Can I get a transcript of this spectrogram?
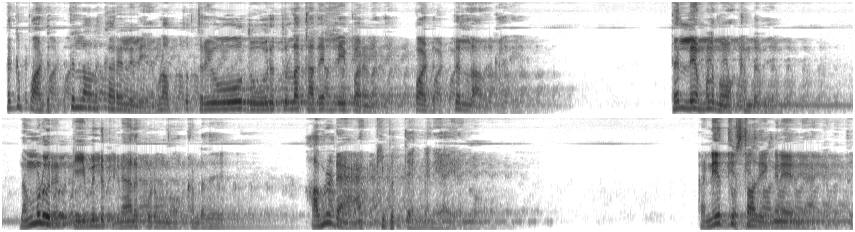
ഇതൊക്കെ ഇപ്പൊ അടുത്തുള്ള ആൾക്കാരല്ലേ നമ്മൾ അപ്പൊ എത്രയോ ദൂരത്തുള്ള കഥയല്ലേ ഈ പറയണത്. ഇപ്പൊ അടുത്തുള്ള ആൾക്കാർ ഇതല്ലേ നമ്മൾ നോക്കേണ്ടത്. നമ്മളൊരു ടീമിന്റെ പിന്നാലെ കൂടെ നോക്കേണ്ടത്. അവരുടെ ആക്ടിപത്ത് എങ്ങനെയായിരുന്നു? കണ്ണീത്തുസ്താദ് എങ്ങനെയായിരുന്നു ആക്ടിപത്ത്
